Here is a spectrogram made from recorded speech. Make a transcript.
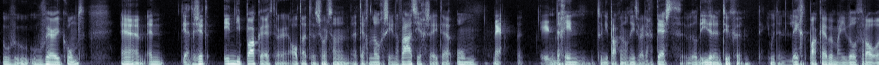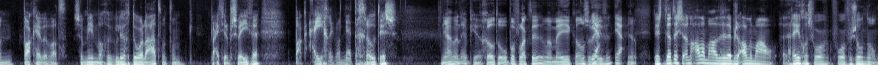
hoe, hoe, hoe ver je komt. Ehm, en ja, er zit in die pakken heeft er altijd een soort van technologische innovatie gezeten om, nou ja, in het begin, toen die pakken nog niet werden getest, wilde iedereen natuurlijk, een, je moet een licht pak hebben, maar je wil vooral een pak hebben wat zo min mogelijk lucht doorlaat, want dan blijf je erop zweven. Pak eigenlijk wat net te groot is. Ja, dan heb je een grote oppervlakte waarmee je kan zweven. Ja, Dus dat is dan allemaal, daar hebben ze allemaal regels voor, voor verzonnen om,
